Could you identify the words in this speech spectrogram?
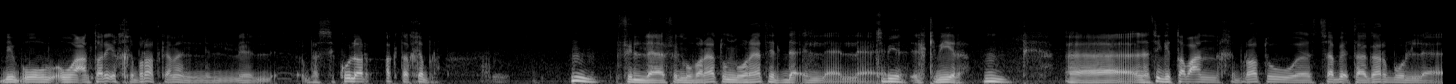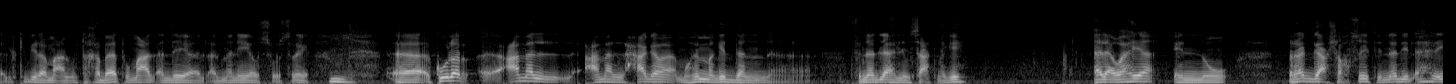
بيبقوا وعن طريق الخبرات كمان بس كولر أكتر خبرة. في في المباريات والمباريات. الكبيرة مم. آه نتيجة طبعا خبراته وسابق تجاربه ال- الكبيرة مع المنتخبات ومع الأندية الألمانية والسويسرية. آه كولر عمل عمل حاجة مهمة جدا آه، في النادي الأهلي من ساعة ما جه ألا وهي إنه رجع شخصية النادي الأهلي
